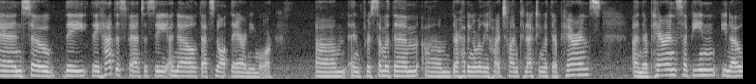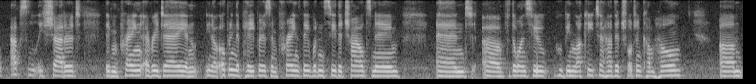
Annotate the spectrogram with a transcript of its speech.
and so they they had this fantasy and now that's not there anymore. Um, and for some of them um, they're having a really hard time connecting with their parents and their parents have been you know absolutely shattered. They've been praying every day and you know opening the papers and praying they wouldn't see the child's name. And uh, for the ones who who've been lucky to have their children come home um,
